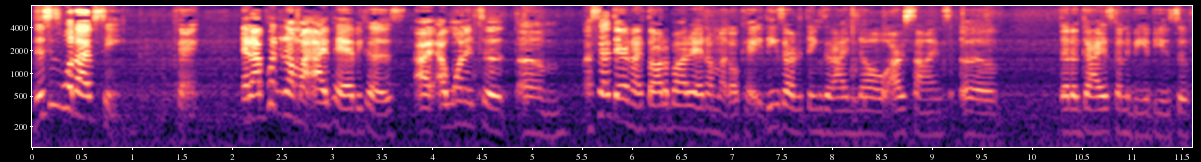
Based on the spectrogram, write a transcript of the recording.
This is what I've seen, okay? And I put it on my iPad because I, I wanted to um, I sat there and I thought about it, and I'm like, okay, these are the things that I know are signs of that a guy is going to be abusive.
